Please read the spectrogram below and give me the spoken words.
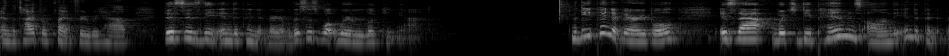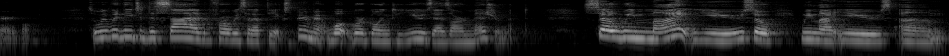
and the type of plant food we have, this is the independent variable. This is what we're looking at. The dependent variable is that which depends on the independent variable. So we would need to decide before we set up the experiment what we're going to use as our measurement. So we might use, so we might use um,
